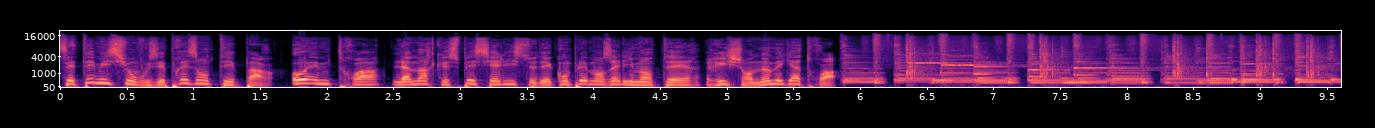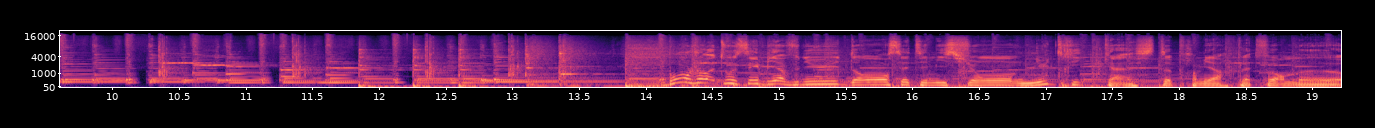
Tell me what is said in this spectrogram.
Cette émission vous est présentée par OM3, la marque spécialiste des compléments alimentaires riches en oméga 3. Bonjour à tous et bienvenue dans cette émission NutriCast, première plateforme euh,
